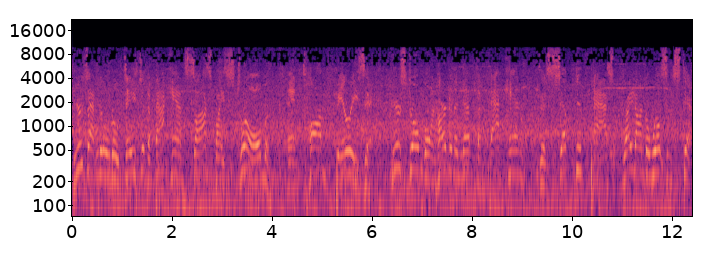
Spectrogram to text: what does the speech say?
Here's that little rotation, the backhand sauce by Strome, and Tom buries it. Here's Strome going hard to the net, the backhand deceptive pass right onto Wilson's stick.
